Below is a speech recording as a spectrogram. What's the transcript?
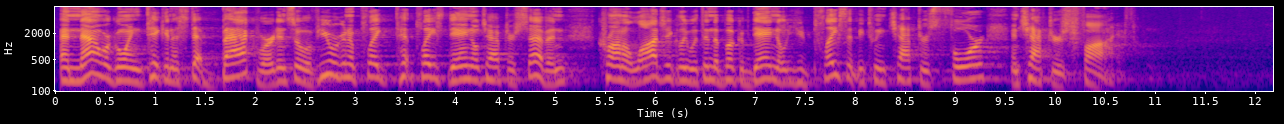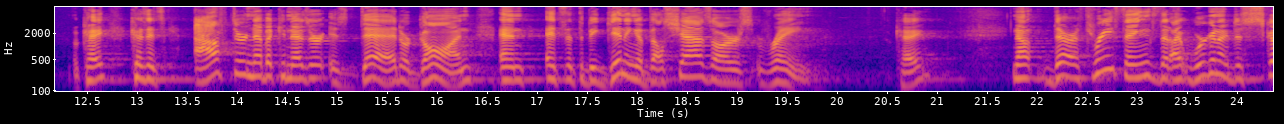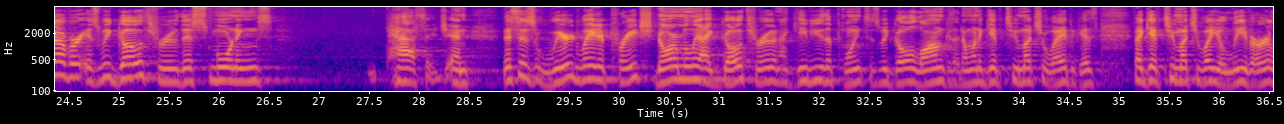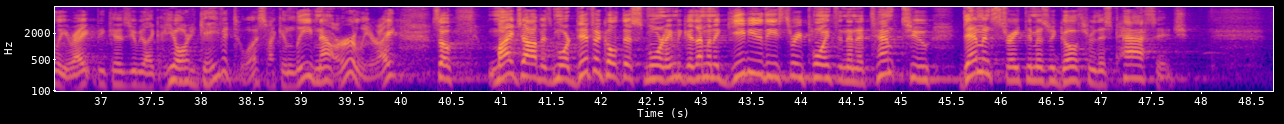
And now we're going taking a step backward. And so, if you were going to play, t- place Daniel chapter 7 chronologically within the book of Daniel, you'd place it between chapters 4 and chapters 5. okay? Because it's after Nebuchadnezzar is dead or gone, and it's at the beginning of Belshazzar's reign, okay? Now, there are three things that I, we're going to discover as we go through this morning's passage. And this is a weird way to preach. Normally, I go through and I give you the points as we go along because I don't want to give too much away. Because if I give too much away, you'll leave early, right? Because you'll be like, he already gave it to us, so I can leave now early, right? So, my job is more difficult this morning because I'm going to give you these three points and then attempt to demonstrate them as we go through this passage.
